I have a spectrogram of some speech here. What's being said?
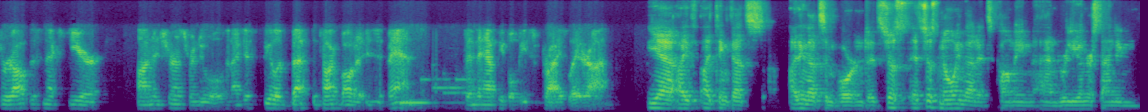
throughout this next year on insurance renewals. And I just feel it's best to talk about it in advance than to have people be surprised later on. Yeah, I I think that's I think that's important. It's just it's just knowing that it's coming and really understanding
